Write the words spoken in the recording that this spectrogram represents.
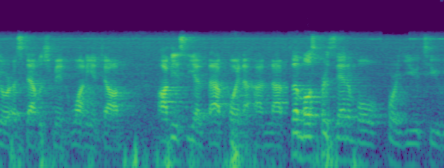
your establishment wanting a job, obviously at that point I'm not the most presentable for you to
